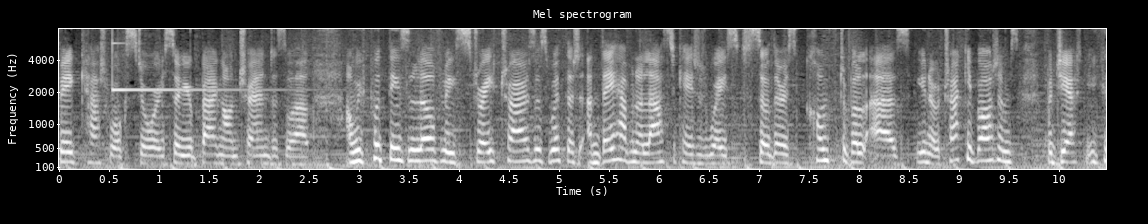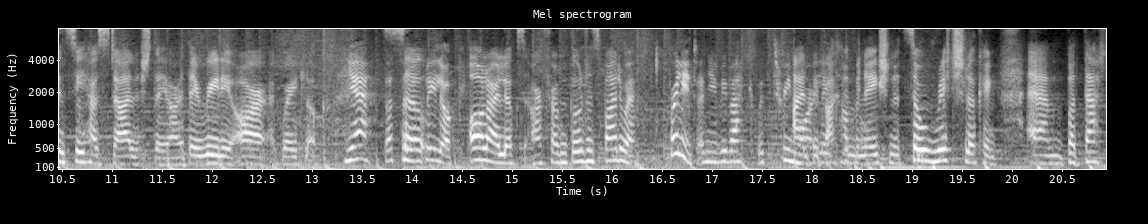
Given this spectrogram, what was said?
big catwalk story, so you're bang on trend as well. And we've put these lovely straight trousers with it, and they have an elasticated waist, so they're as comfortable as, you know, tracky bottoms, but yet you can see how stylish they are. They really are a great look. Yeah, that's so a lovely look. All our looks are from Golden Spiderweb. Brilliant, and you'll be back with three more. I'll be back combination. It's so rich looking, um, but that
